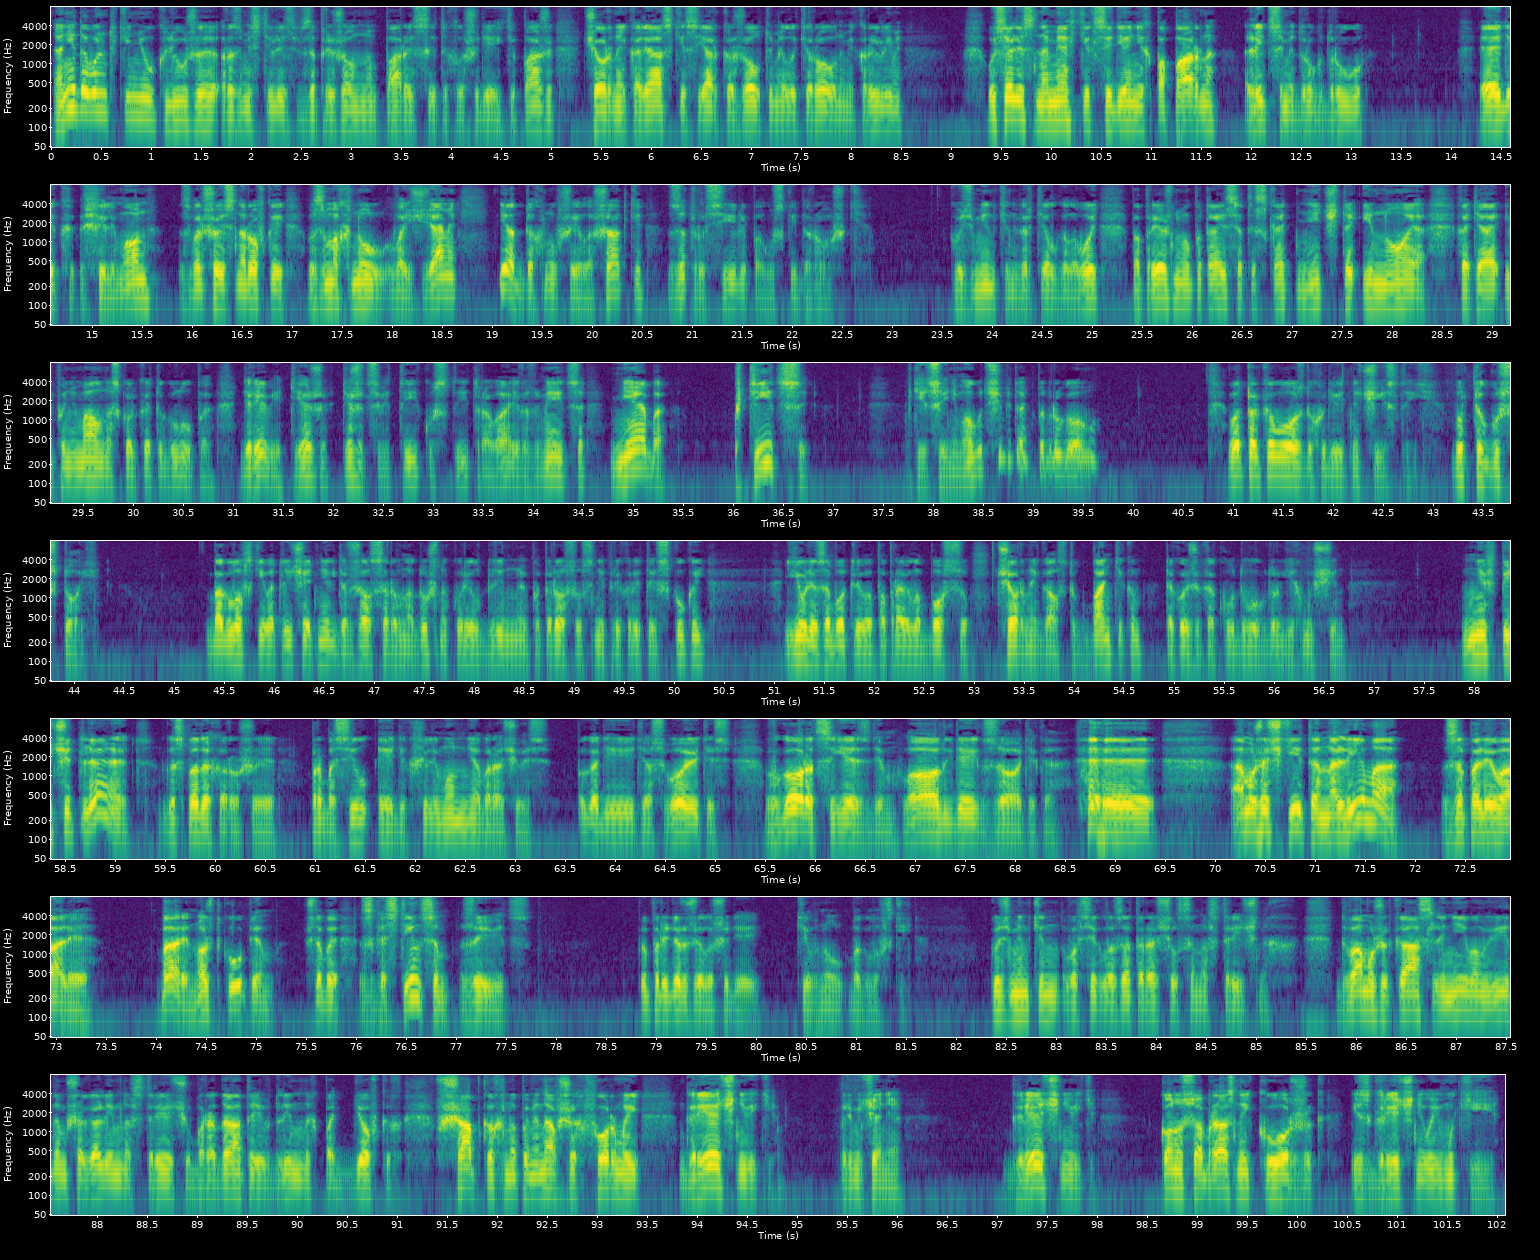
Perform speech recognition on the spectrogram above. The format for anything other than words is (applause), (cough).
Они довольно-таки неуклюже разместились в запряженном парой сытых лошадей экипаже, черной коляски с ярко-желтыми лакированными крыльями, уселись на мягких сиденьях попарно, лицами друг к другу. Эдик Филимон с большой сноровкой взмахнул вожжами, и отдохнувшие лошадки затрусили по узкой дорожке. Кузьминкин вертел головой, по-прежнему пытаясь отыскать нечто иное, хотя и понимал, насколько это глупо. Деревья те же, те же цветы, кусты, трава и, разумеется, небо, птицы. Птицы не могут щебетать по-другому. Вот только воздух удивительно чистый, будто густой. Багловский, в отличие от них, держался равнодушно, курил длинную папиросу с неприкрытой скукой — Юля заботливо поправила боссу черный галстук бантиком, такой же, как у двух других мужчин. «Не впечатляет, господа хорошие?» — пробасил Эдик Филимон, не оборачиваясь. «Погодите, освоитесь. В город съездим. Вот где экзотика. (laughs) Хе-хе! А мужички-то налима заполивали. Барин, может, купим, чтобы с гостинцем заявиться?» «Попридержи лошадей». — кивнул Багловский. Кузьминкин во все глаза таращился на встречных. Два мужика с ленивым видом шагали им навстречу, бородатые в длинных поддевках, в шапках, напоминавших формой гречневики. Примечание. Гречневики — конусообразный коржик из гречневой муки.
